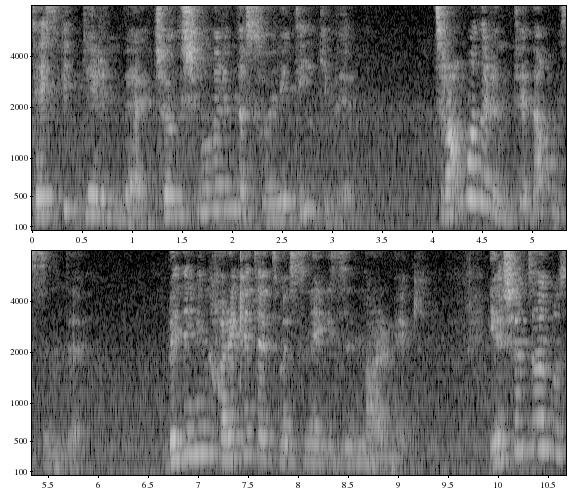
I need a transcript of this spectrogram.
tespitlerinde, çalışmalarında söylediği gibi travmaların tedavisinde bedenin hareket etmesine izin vermek, yaşadığımız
